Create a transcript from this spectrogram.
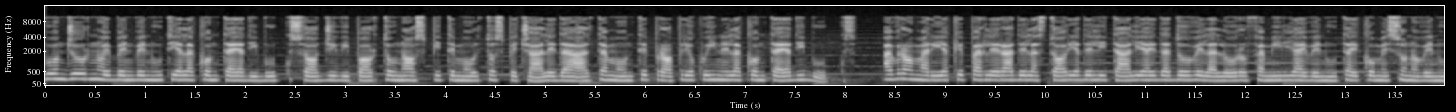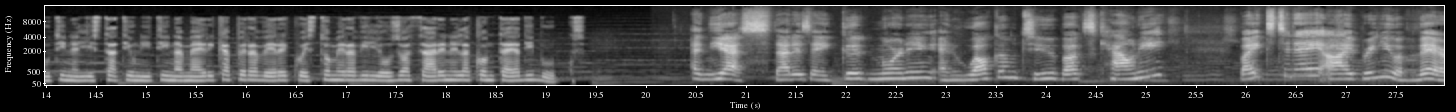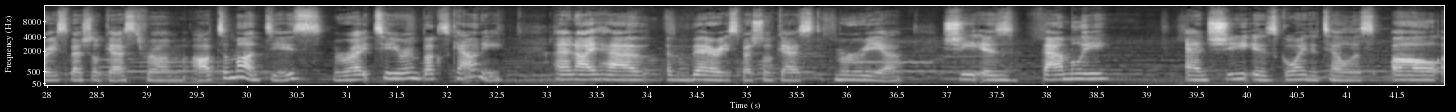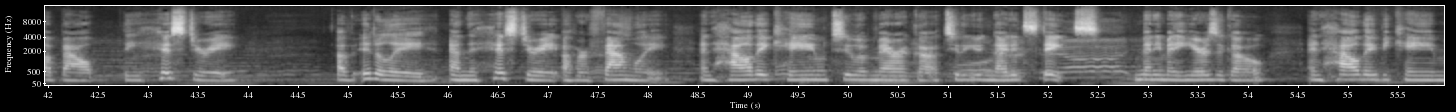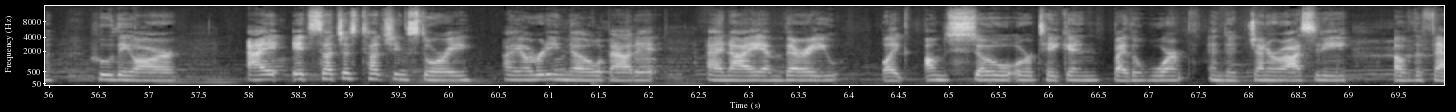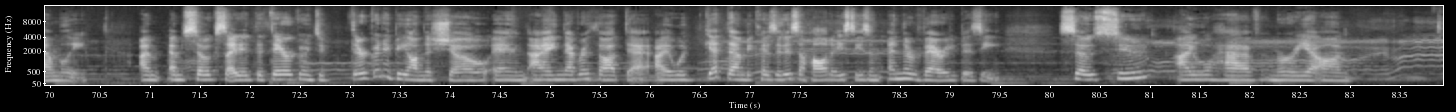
Buongiorno e benvenuti alla Contea di Books. Oggi vi porto un ospite molto speciale da Altamonte proprio qui nella Contea di Books. Avrò Maria che parlerà della storia dell'Italia e da dove la loro famiglia è venuta e come sono venuti negli Stati Uniti in America per avere questo meraviglioso affare nella Contea di Books. And yes, that is a good morning and welcome to Bucks County. Today, I bring you a very special guest from Altomontes, right here in Bucks County. And I have a very special guest, Maria. She is family and she is going to tell us all about the history of Italy and the history of her family and how they came to America, to the United States many, many years ago and how they became who they are. I it's such a touching story. I already know about it and I am very like I'm so overtaken by the warmth and the generosity of the family. I'm I'm so excited that they're going to they're going to be on the show and I never thought that I would get them because it is a holiday season and they're very busy. So soon I will have Maria on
